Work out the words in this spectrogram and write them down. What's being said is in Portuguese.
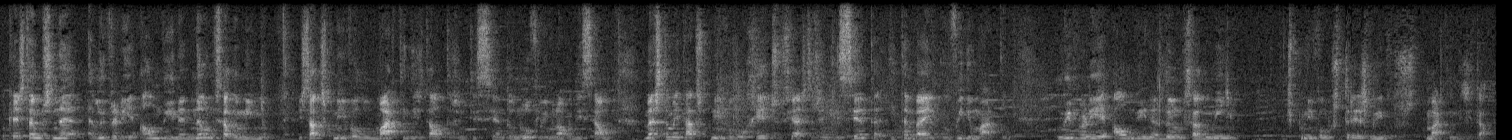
Ok, estamos na livraria Almedina, na Universidade do Minho, e está disponível o Marketing Digital 360, o novo livro, nova edição, mas também está disponível o Redes Sociais 360 e também o vídeo Marketing. Livraria Almedina da Universidade do Minho, disponível os três livros de Marketing Digital.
